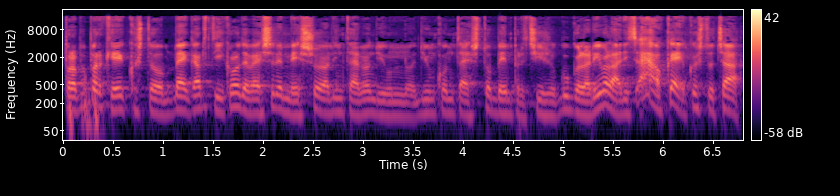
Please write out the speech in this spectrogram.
proprio perché questo mega articolo deve essere messo all'interno di un, di un contesto ben preciso. Google arriva là e dice ah ok questo c'ha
